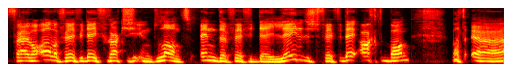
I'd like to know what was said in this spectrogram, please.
vrijwel alle VVD-fracties in het land en de VVD-leden. Dus de VVD-achterban. Wat eh,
